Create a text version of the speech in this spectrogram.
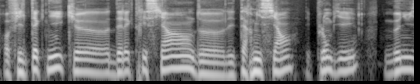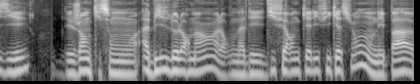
Profils techniques euh, d'électriciens, de, des thermiciens, des plombiers, menuisiers, des gens qui sont habiles de leurs mains. Alors, on a des différentes qualifications. On n'est pas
